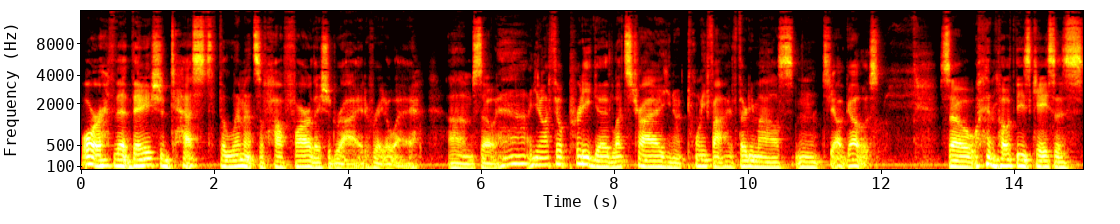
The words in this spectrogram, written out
Or that they should test the limits of how far they should ride right away. Um, so, eh, you know, I feel pretty good. Let's try, you know, 25, 30 miles and see how it goes. So, in both these cases,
